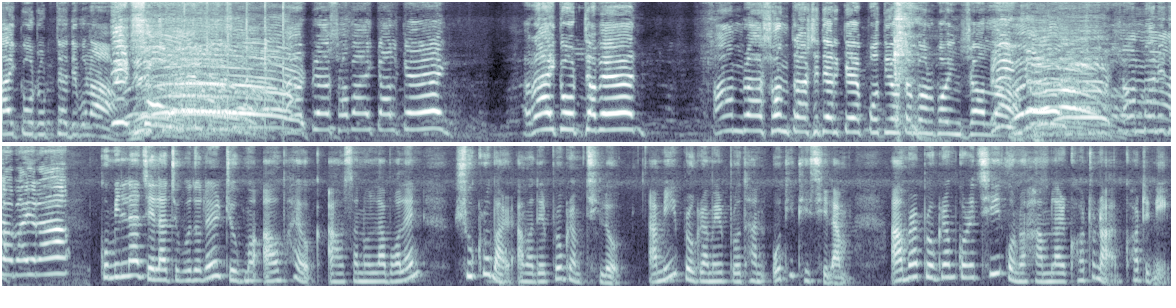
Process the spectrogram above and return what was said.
রায়কোট উঠতে দিব না। সবাই কালকে রায়কোট যাবেন। আমরা সন্ত্রাসীদেরকে প্রতিহত করব ইনশাল্লাহ সম্মানিত ভাইরা কুমিল্লা জেলা যুবদলের যুগ্ম আহ্বায়ক আহসানুল্লাহ বলেন, শুক্রবার আমাদের প্রোগ্রাম ছিল। আমি প্রোগ্রামের প্রধান অতিথি ছিলাম। আমরা প্রোগ্রাম করেছি, কোনো হামলার ঘটনা ঘটেনি।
